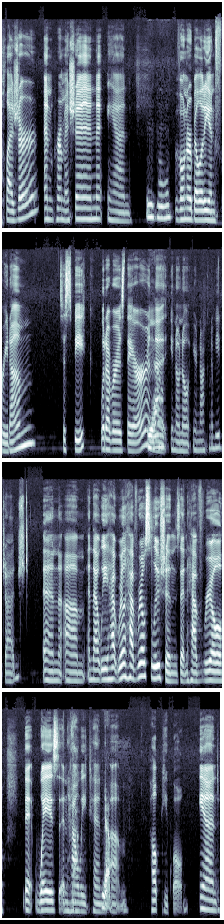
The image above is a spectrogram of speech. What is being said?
pleasure and permission and hmm vulnerability and freedom to speak whatever is there and Yeah. that you know no you're not going to be judged and um, and that we have really have real solutions and have real ways in how we can yeah. um, help people. And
